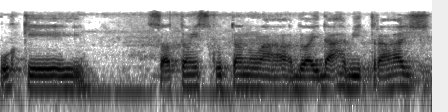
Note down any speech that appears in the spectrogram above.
Porque só estão escutando um lado aí da arbitragem.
